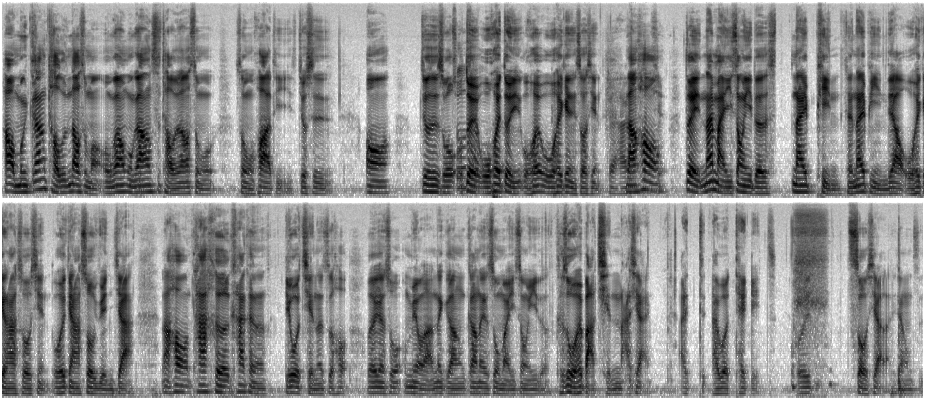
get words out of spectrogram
好，我们刚刚讨论到什么？我们刚我刚刚是讨论到什么什么话题？就是哦，就是说说，对我会对你，我会我会跟你收钱。对，然后对那买一送一的那一瓶，可能那一瓶饮料，我会跟他收钱，我会跟他收原价。然后他喝，他可能给我钱了之后，我会跟他说、哦没有啦，那刚刚那个是我买一送一的，可是我会把钱拿下来，I I will take it，我会收下来这样子。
